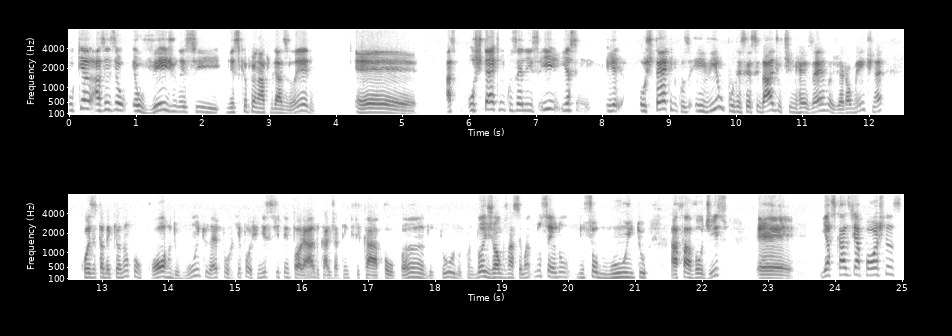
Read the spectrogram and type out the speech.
o que às vezes eu, eu vejo nesse, nesse campeonato brasileiro é. As, os técnicos, eles. E, e assim. E os técnicos enviam por necessidade o time reserva, geralmente, né? coisa também que eu não concordo muito, né? Porque, poxa, início de temporada, o cara já tem que ficar poupando tudo, dois jogos na semana. Não sei, eu não, não sou muito a favor disso. É, e as casas de apostas,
